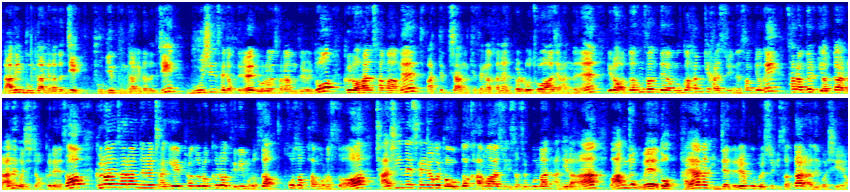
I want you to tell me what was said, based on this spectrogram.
남인붕당이라든지 북인붕당이라든지 무신 세력들 이런 사람들도 그러한 상황을 마뜩치 않게 생각하는 별로 좋아하지 않는 이런 어떤 흥선대원군과 함께 갈 수 있는 성격의 사람들이었다라는 것이죠. 그래서 그런 사람들을 자기의 편으로 끌어들임으로써 포섭함으로써 자신의 세력을 더욱더 강화할 수 있었을 뿐만 아니라 왕족 외에도 다양한 인재들을 뽑을 수 있었다라는 것이에요.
